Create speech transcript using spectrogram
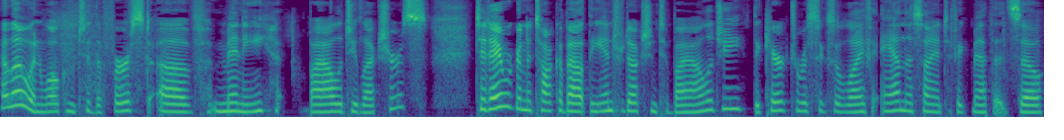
Hello and welcome to the first of many biology lectures. Today we're going to talk about the introduction to biology, the characteristics of life, and the scientific method. So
